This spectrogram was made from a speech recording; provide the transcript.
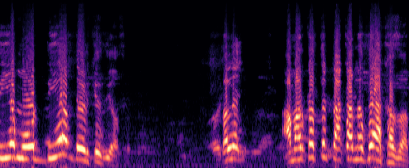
দিয়ে, মোট দিয়ে দেড় কেজি আছে। তাহলে আমার কাছে টাকা নেছে এক হাজার।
